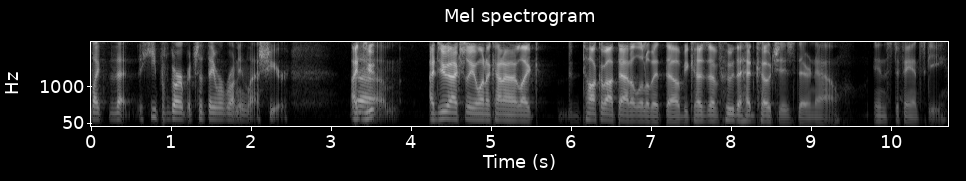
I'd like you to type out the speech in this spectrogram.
like that heap of garbage that they were running last year. I do. Um, I do actually want to kind of like talk about that a little bit though, because of who the head coach is there now in Stefanski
